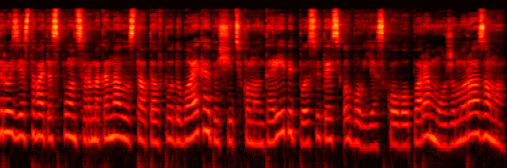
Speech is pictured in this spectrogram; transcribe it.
Друзі, ставайте спонсорами каналу, ставте вподобайки, пишіть коментарі, підписуйтесь обов'язково. Переможемо разом.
